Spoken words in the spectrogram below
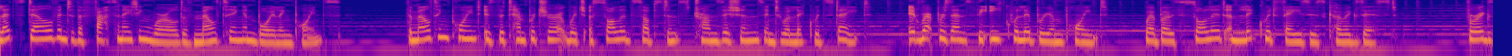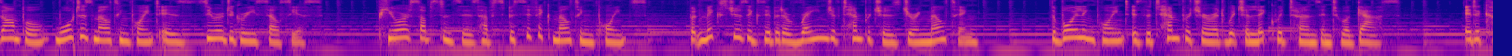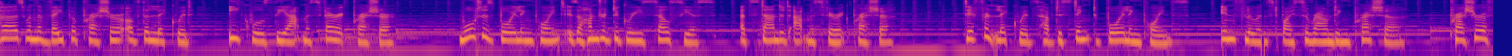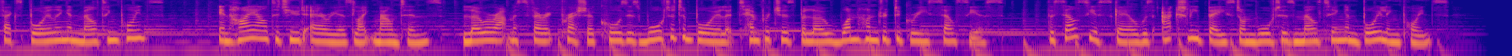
Let's delve into the fascinating world of melting and boiling points. The melting point is the temperature at which a solid substance transitions into a liquid state. It represents the equilibrium point, where both solid and liquid phases coexist. For example, water's melting point is 0 degrees Celsius. Pure substances have specific melting points, but mixtures exhibit a range of temperatures during melting. The boiling point is the temperature at which a liquid turns into a gas. It occurs when the vapor pressure of the liquid equals the atmospheric pressure. Water's boiling point is 100 degrees Celsius at standard atmospheric pressure. Different liquids have distinct boiling points, influenced by surrounding pressure. Pressure affects boiling and melting points. In high altitude areas like mountains, lower atmospheric pressure causes water to boil at temperatures below 100 degrees Celsius. The Celsius scale was actually based on water's melting and boiling points,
